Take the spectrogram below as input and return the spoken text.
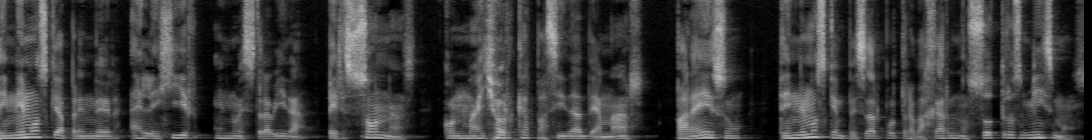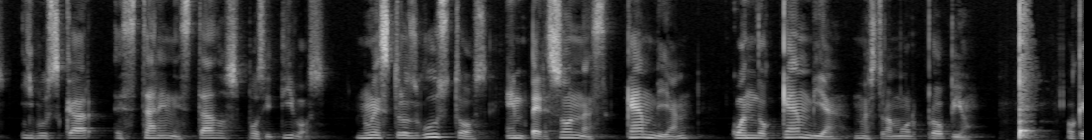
Tenemos que aprender a elegir en nuestra vida personas con mayor capacidad de amar. Para eso, tenemos que empezar por trabajar nosotros mismos y buscar estar en estados positivos. Nuestros gustos en personas cambian cuando cambia nuestro amor propio. Ok,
